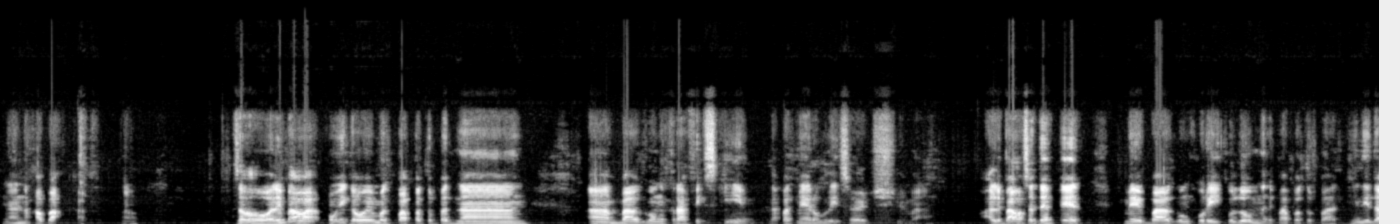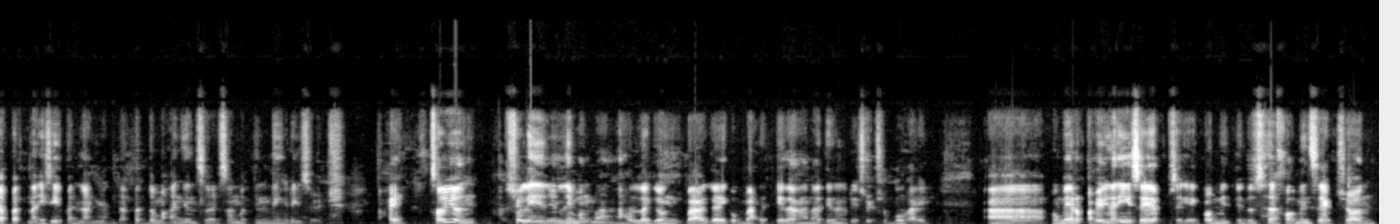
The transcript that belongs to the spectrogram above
na naka-back up, no? So, halimbawa, kung ikaw ay magpapatupad ng ah, bagong traffic scheme, dapat merong research, di ba? Halimbawa sa DepEd, may bagong curriculum na ipapatupad. Hindi dapat naisipan lang yan. Dapat dumaan yan sa isang matinding research. Okay? So yun, actually, yun yung limang mahalagang bagay kung bakit kailangan natin ng research sa buhay. Ah, kung meron pa kayong naisip, sige, comment nyo sa comment section.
